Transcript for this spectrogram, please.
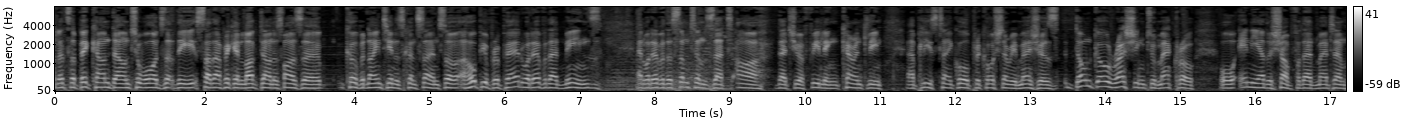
Well, it's a big countdown towards the South African lockdown as far as uh, COVID 19 is concerned. So I hope you're prepared, whatever that means. And whatever the symptoms that are that you're feeling currently, uh, please take all precautionary measures. Don't go rushing to Makro or any other shop for that matter.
